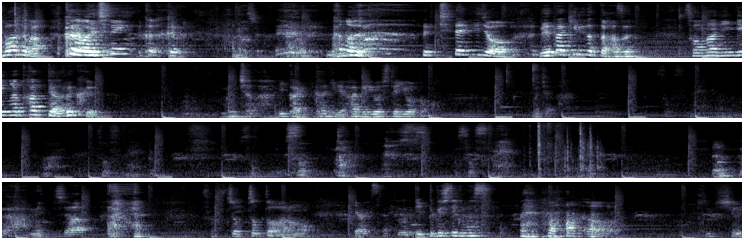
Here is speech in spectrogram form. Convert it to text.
バカな彼は1年かか彼女。彼女は1年以上寝たきりだったはず。そんな人間が立って歩く。無茶だ。いかいかにリハビリをしていようとも。無茶だ。そうっすね。あそうっすね。そそそうっすね。うん。うわめっちゃ。ちょちょっとあのやばいっすね。一服してきます。あ 九州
